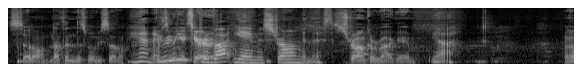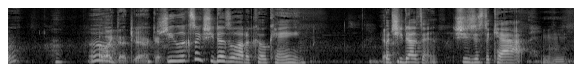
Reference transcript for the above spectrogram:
Subtle. Nothing in this movie subtle. Man, He's everybody's cravat game is strong in this. Strong cravat game. Yeah. Huh? I like that jacket. She looks like she does a lot of cocaine, Yeah. but she doesn't. She's just a cat. Mm-hmm.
